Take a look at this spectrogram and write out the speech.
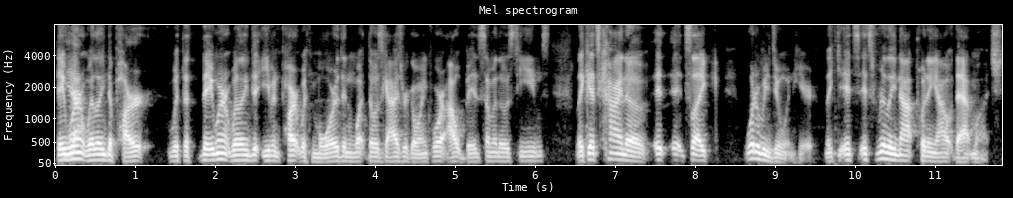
They Yeah. weren't willing to part with the. They weren't willing to even part with more than what those guys were going for. Outbid some of those teams. Like it's kind of it, it's like what are we doing here? Like it's it's really not putting out that much.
